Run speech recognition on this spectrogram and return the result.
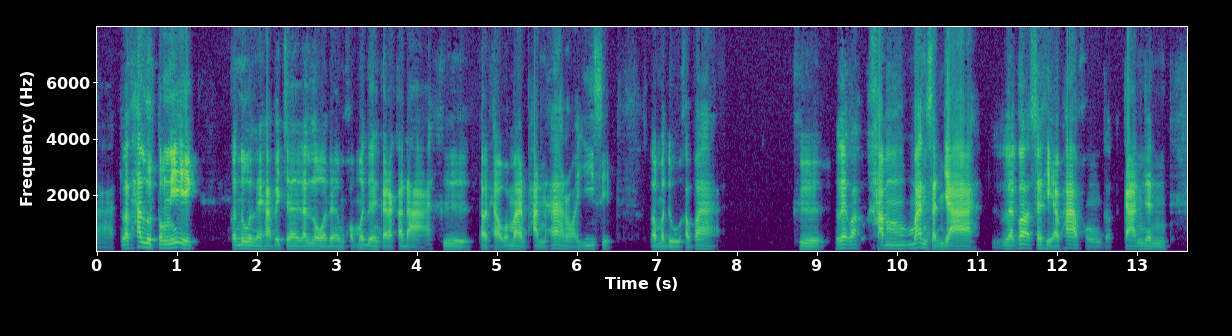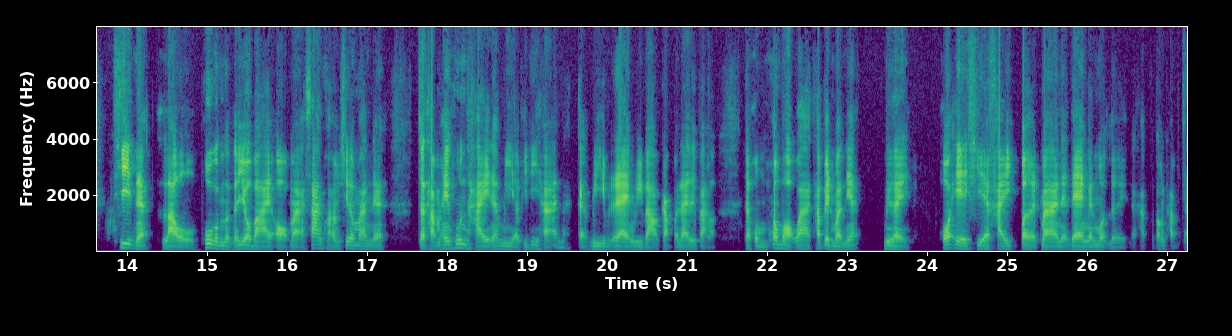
ลาแล้วถ้าหลุดตรงนี้อีก ก็นู่นเลยครับ ไปเจอกันโลเดิมของเมื่อเดือนกรกฎาคือแถวๆประมาณ1,520เรามาดูครับว่า คือเรียกว่าคำมั่นสัญญา แล้วก็เสถียรภาพของการเงินที่เนี่ยเราผู้กำหนดนโยบายออกมาสร้างความเชื่อมั่นเนี่ยจะทำให้หุ้นไทยนะมีอภิธิหารนะกับรีแรงรีบาวกลับมาได้หรือเปล่า แต่ผมต้องบอกว่าถ้าเป็นวันนี้เหนื่อย เพราะเอเชียใครเปิดมาเนี่ยแดงกันหมดเลยนะครับ ก็ต้องทำใจ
